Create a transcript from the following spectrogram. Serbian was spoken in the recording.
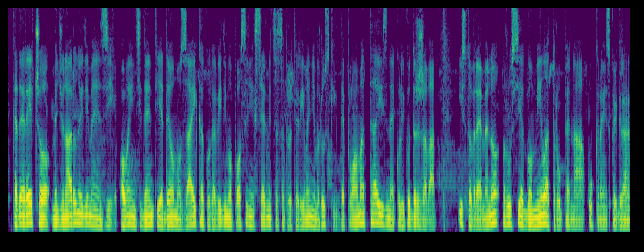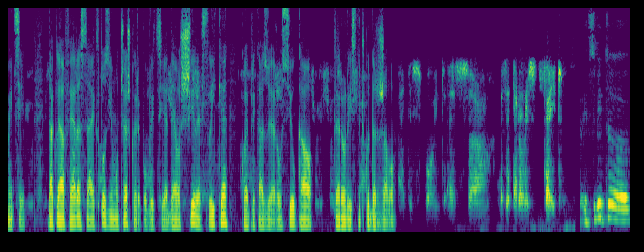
Kada je reč o međunarodnoj dimenziji, ovaj incident je deo mozaika koga vidimo poslednjih sedmica sa proterivanjem ruskih diplomata iz nekoliko država. Istovremeno, Rusija gomila trupe na ukrajinskoj granici. Dakle, afera sa eksplozijom u Češkoj republici je deo šire slike koje prikazuje Rusiju kao terorističku državu. Uh,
